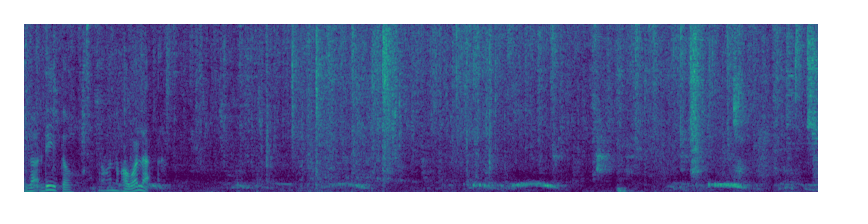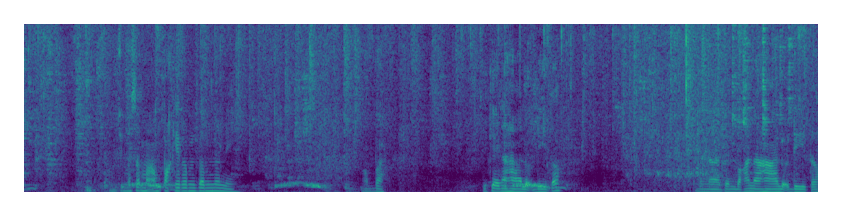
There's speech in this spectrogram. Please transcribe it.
Wala dito. Baka nakawala. Medyo masama ang pakiramdam nun eh. Aba. Hindi kayo nahalo dito? Ano natin baka nahalo dito.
